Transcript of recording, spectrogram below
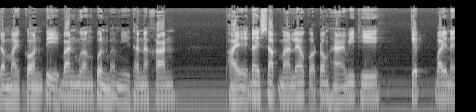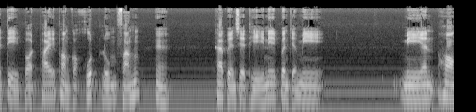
สมัยก่อนที่บ้านเมืองเปิ้นบ่มีธนาคารไผ่ได้ทรัพย์มาแล้วก็ต้องหาวิธีเก็บไว้ในตีปลอดภัยพ่องก็ขุดหลุมฝัง ถ้าเป็นเศรษฐีนี่เปิ้นจะมีมีอันห้อง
